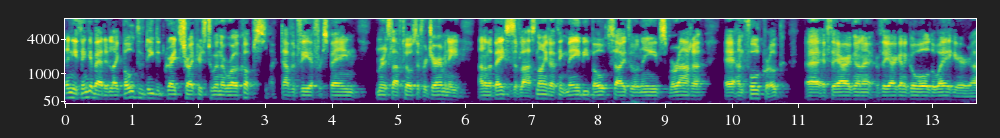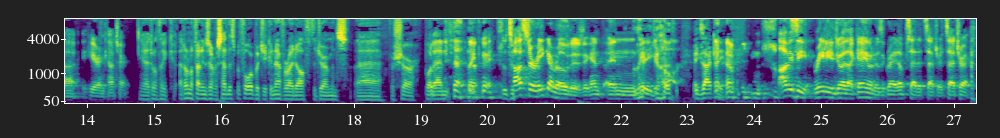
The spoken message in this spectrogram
then you think about it, like both have needed great strikers to win their World Cups, like David Villa for Spain, Miroslav Klose for Germany. And on the basis of last night, I think maybe both sides will need Morata uh, and Füllkrug uh, if they are gonna if they are gonna go all the way here uh, here in Qatar. Yeah, I don't think I don't know if anyone's ever said this before, but you can never write off the Germans uh, for sure. But um, like Costa Rica wrote it again. In there you go, exactly. Obviously, really enjoyed that game. It was a great upset, etc., etc.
